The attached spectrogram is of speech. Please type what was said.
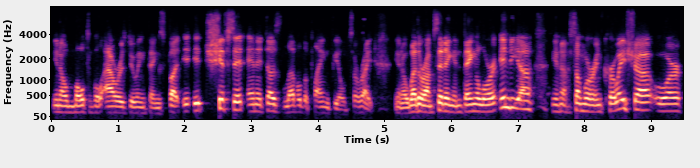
you know multiple hours doing things but it, it, shifts it and it does level the playing field. So right you know whether i'm sitting in bangalore india you know somewhere in croatia or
